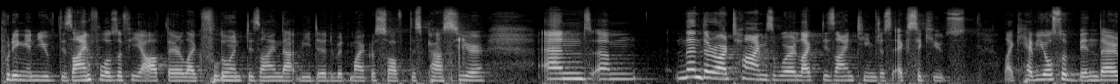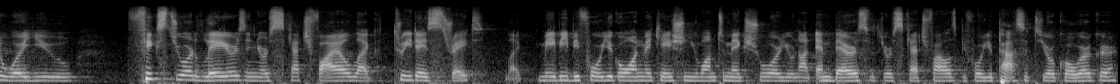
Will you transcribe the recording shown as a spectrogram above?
putting a new design philosophy out there, like Fluent Design that we did with Microsoft this past year. And, um, and then there are times where like design team just executes. Like, have you also been there where you fixed your layers in your sketch file like three days straight? Like maybe before you go on vacation, you want to make sure you're not embarrassed with your sketch files before you pass it to your coworker.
